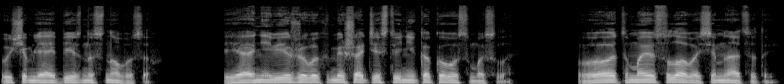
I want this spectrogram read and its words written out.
ущемляя бизнес новусов. Я не вижу в их вмешательстве никакого смысла. Вот мое слово, семнадцатый.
